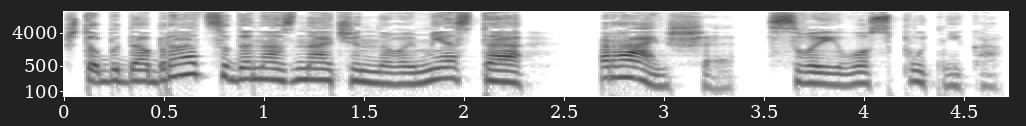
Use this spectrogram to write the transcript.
чтобы добраться до назначенного места раньше своего спутника.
